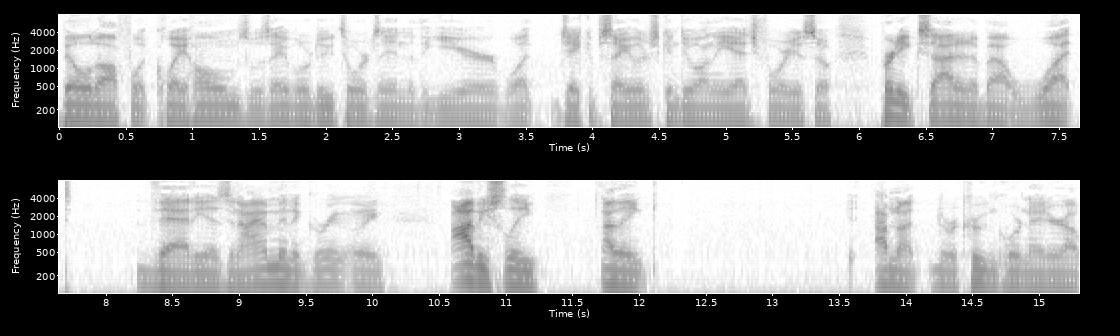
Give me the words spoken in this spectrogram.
build off what Quay Holmes was able to do towards the end of the year, what Jacob Saylors can do on the edge for you. So pretty excited about what that is. And I am in agreement. I mean, obviously, I think I'm not the recruiting coordinator. I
